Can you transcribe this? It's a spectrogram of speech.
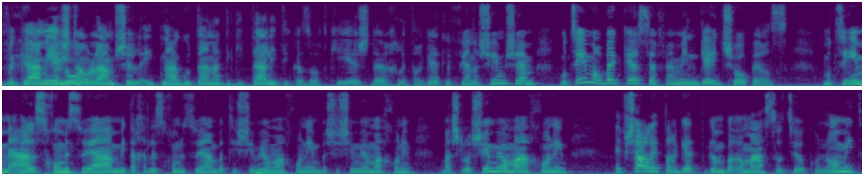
וגם יש כאילו- את העולם של התנהגותן הדיגיטלית היא כזאת, כי יש דרך לטרגט לפי אנשים שהם מוציאים הרבה כסף, הם אינגייד שופרס. מוציאים מעל סכום מסוים, מתחת לסכום מסוים, ב-90 יום האחרונים, ב-60 יום האחרונים, ב-30 יום האחרונים. אפשר לטרגט גם ברמה הסוציו-אקונומית,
